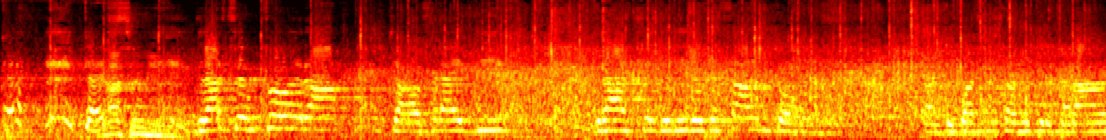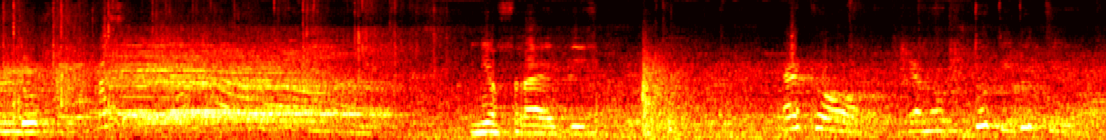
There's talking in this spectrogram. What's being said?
te Grazie mille. Grazie ancora, ciao Freddy, grazie Deliro De Santo, tanto qua si stanno preparando. Mio Freddy. Ecco, abbiamo tutti, tutti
